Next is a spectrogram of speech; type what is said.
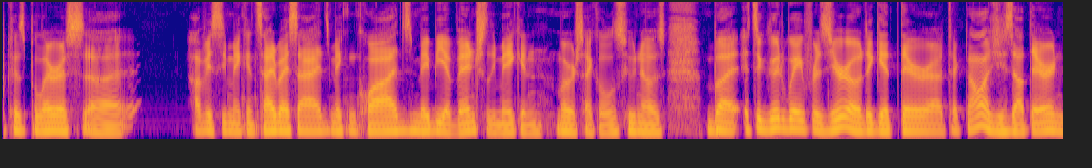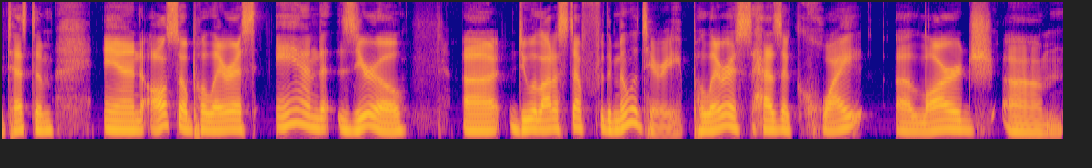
because Polaris uh, obviously making side by sides, making quads, maybe eventually making motorcycles. Who knows? But it's a good way for Zero to get their uh, technologies out there and test them, and also Polaris and Zero. Uh, do a lot of stuff for the military. Polaris has a quite a large um,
